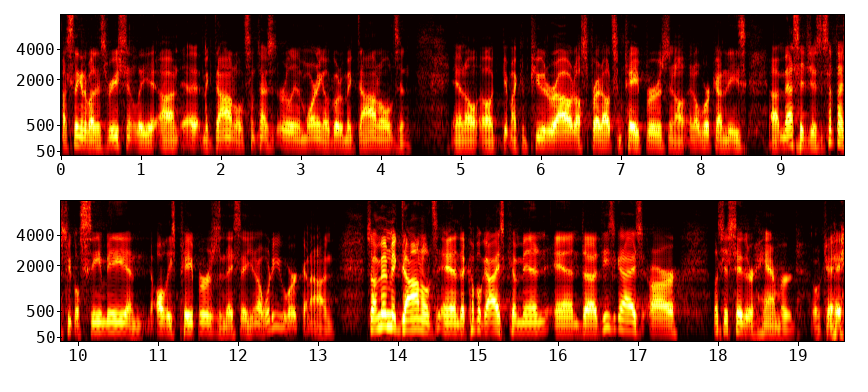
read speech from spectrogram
I was thinking about this recently on, at McDonald's. Sometimes it's early in the morning, I'll go to McDonald's and and I'll, I'll, get my computer out, I'll spread out some papers, and I'll, and I'll work on these uh, messages. And sometimes people see me and all these papers, and they say, you know, what are you working on? So I'm in McDonald's, and a couple guys come in, and uh, these guys are, let's just say they're hammered, okay?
